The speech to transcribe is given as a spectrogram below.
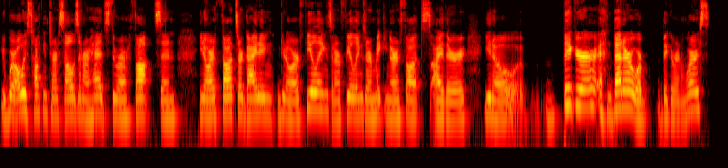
We're always talking to ourselves in our heads through our thoughts and you know our thoughts are guiding you know our feelings and our feelings are making our thoughts either you know bigger and better or bigger and worse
